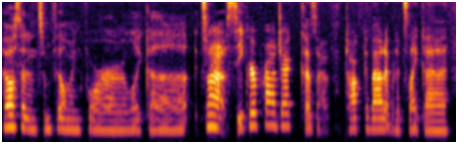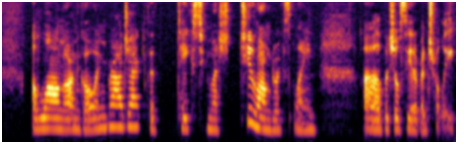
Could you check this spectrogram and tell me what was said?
I've also done some filming for like a, it's not a secret project because I've talked about it, but it's like a, a long ongoing project that takes too much, too long to explain, uh, but you'll see it eventually.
